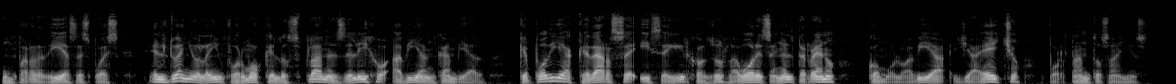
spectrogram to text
Un par de días después, el dueño le informó que los planes del hijo habían cambiado, que podía quedarse y seguir con sus labores en el terreno como lo había ya hecho por tantos años.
